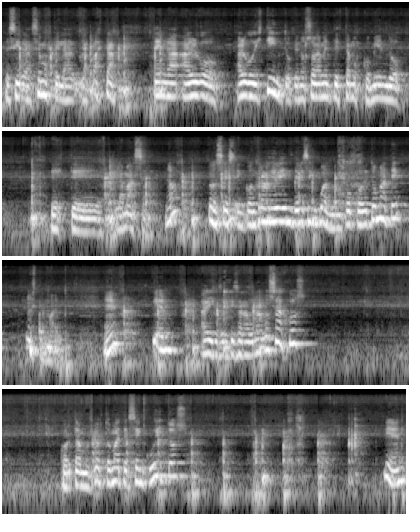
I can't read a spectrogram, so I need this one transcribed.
Es decir, hacemos que la, la pasta tenga algo, algo distinto, que no solamente estamos comiendo este, la masa, ¿no? Entonces, encontrar de, vez- en cuando un poco de tomate no está mal. ¿eh? Bien, ahí se empiezan a dorar los ajos. Cortamos los tomates en cubitos. Bien,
